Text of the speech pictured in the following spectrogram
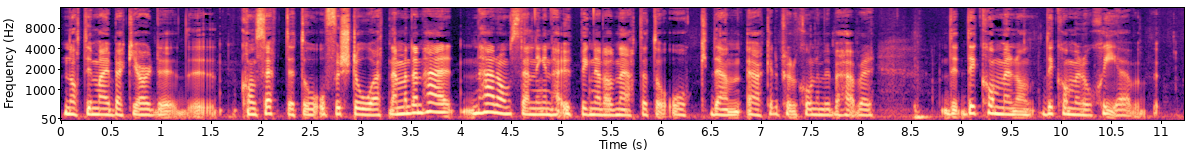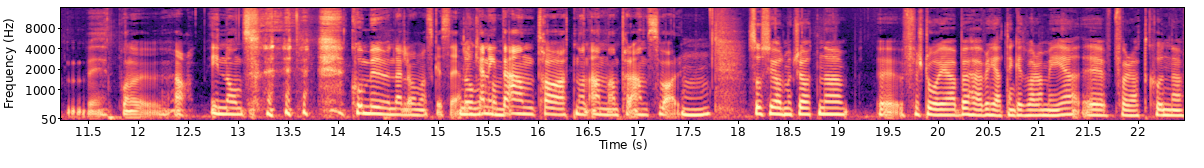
not in my backyard-konceptet eh, och, och, förstå att nej, men den, här, den här omställningen, den här utbyggnaden av nätet och, och den ökade produktionen vi behöver, det, det, kommer, någon, det kommer att ske på, ja, i någons kommun eller vad man ska säga. Man kan inte anta att någon annan tar ansvar. Mm. Socialdemokraterna eh, förstår jag behöver helt enkelt vara med eh, för att kunna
